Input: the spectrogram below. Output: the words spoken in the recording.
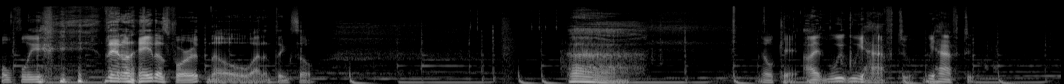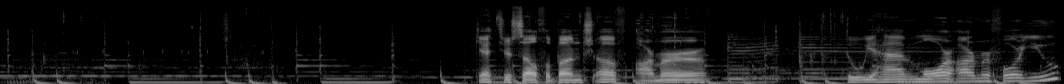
Hopefully they don't hate us for it. No, I don't think so. okay, I we, we have to. We have to. Get yourself a bunch of armor. Do we have more armor for you?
